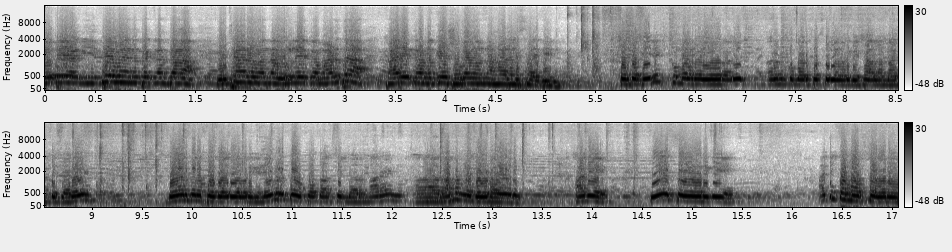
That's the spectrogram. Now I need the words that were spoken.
ಜೊತೆಯಾಗಿ ಇದ್ದೇವೆ ಅನ್ನತಕ್ಕಂತ ವಿಚಾರವನ್ನ ಉಲ್ಲೇಖ ಮಾಡ್ತಾ ಕಾರ್ಯಕ್ರಮಕ್ಕೆ ಶುಭವನ್ನು ಹಾರೈಸ್ತಾ ಇದ್ದೀನಿ. ದಿನೇಶ್ ಕುಮಾರ್ ರೈ ಅವರು ಅರುಣ್ ಕುಮಾರ್ ಪಟೇಲ್ ಅವರಿಗೆ ಶಾಲಾ ಮಾಡ್ತಿದ್ದಾರೆ. ದೇವೇಂದ್ರ ಪೂಜಾರಿ ಅವರಿಗೆ ನಿವೃತ್ತ ಉಪ ತಹಸೀಲ್ದಾರ್ ನಾರಾಯಣ್ ರಾಮಣ್ಣಗೌಡ ಅವರು, ಹಾಗೆ ಎಸ್ ಐ ಅವರಿಗೆ ಅತಿಕ ಮಾಸ್ಟರ್ ಅವರು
